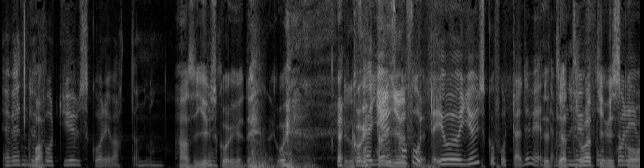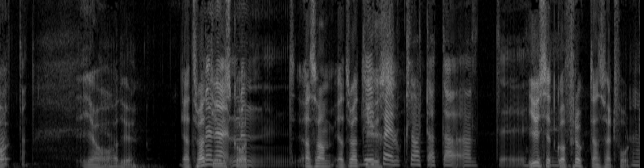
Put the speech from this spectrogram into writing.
Jag vet inte hur fort ljus går i vatten. Men... alltså ljus går ju, det, det går ju Det går. Ja, ljus går fortare. Jo, ljus går fortare, det vet jag. Jag Men tror hur att fort ljus går det i går- vatten? Ja du. Jag tror att men, ljus äh, går, men alltså jag tror att det är ljus, självklart att allt... eh, ljuset går eh, fruktansvärt fort. Ja,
